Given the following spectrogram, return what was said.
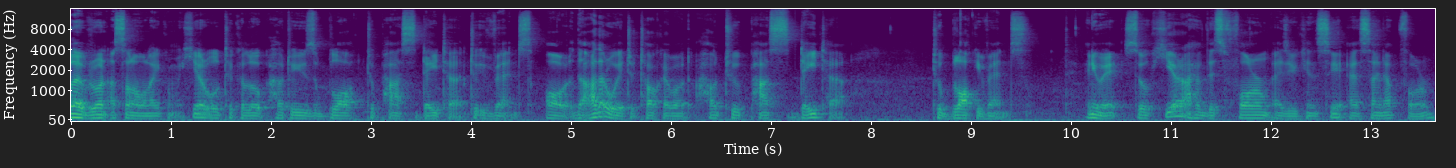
Hello everyone, Assalamu alaikum. Here we'll take a look how to use a BLoC to pass data to events or the other way to talk about how to pass data to BLoC events. Anyway, so here I have this form as you can see a sign up form.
